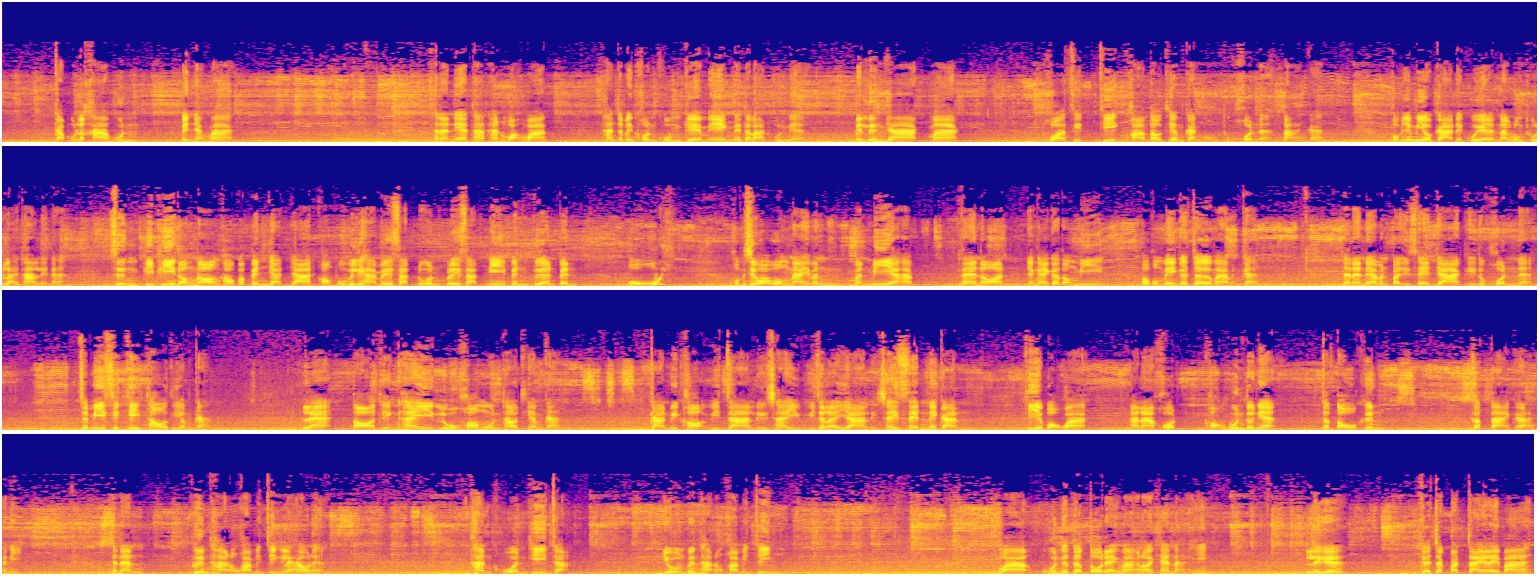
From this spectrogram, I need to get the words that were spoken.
กับมูลค่าหุ้นเป็นอย่างมาก ฉะนั้นเนี่ยถ้าท่านหวังว่าท่านจะเป็นคนคุมเกมเองในตลาดหุ้นเนี่ยเป็นเรื่องยากมาก เพราะว่าสิทธิความเท่าเทียมกันของทุกคนน่ะต่างกัน ผมยังมีโอกาสได้คุยกับนักลงทุนหลายท่านเลยนะ ซึ่งพี่ๆน้องๆเขาก็เป็นญาติญาติๆของผู้บริหารบริษัทนู้นบริษัทนี้เป็นเพื่อนเป็น โอ้ยผมเชื่อว่าวงในมันมันมีอะครับ แน่นอนยังไงก็ต้องมี เพราะผมเองก็เจอมาเหมือนกัน ฉะนั้นเนี่ยมันปฏิเสธยากที่ทุกคนเนี่ยจะมีสิทธิเท่าเทียมกัน และต่อถึงให้รู้ข้อมูลเท่าเทียมกัน การวิเคราะห์วิจารณ์หรือใช้วิจารณญาณหรือใช้เซนส์ในการที่จะบอกว่าอนาคตของหุ้นตัวเนี้ยจะโตขึ้นก็ต่างกันอีก ฉะนั้นพื้นฐานของความเป็นจริงแล้วเนี่ยท่านควรที่จะโยนพื้นฐานของความเป็นจริง ว่าหุ้นจะเติบโตได้มากน้อยแค่ไหน หรือเกิดจากปัจจัยอะไรบ้าง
